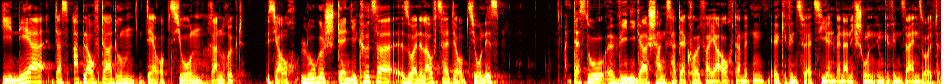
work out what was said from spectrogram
je näher das Ablaufdatum der Option ranrückt. Ist ja auch logisch, denn je kürzer so eine Laufzeit der Option ist, desto weniger Chance hat der Käufer ja auch damit einen äh, Gewinn zu erzielen, wenn er nicht schon im Gewinn sein sollte.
